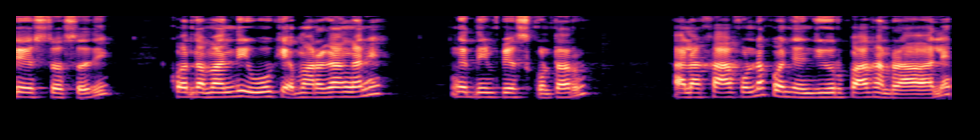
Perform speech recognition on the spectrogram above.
టేస్ట్ వస్తుంది. కొంతమంది ఊకే మరగంగానే ఇంకా దింపేసుకుంటారు. అలా కాకుండా కొంచెం జిగురు పాకం రావాలి.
